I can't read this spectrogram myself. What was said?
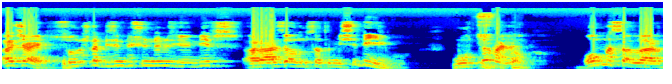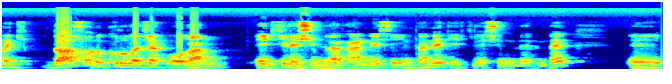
acayip. Sonuçta bizim düşündüğümüz gibi bir arazi alım satım işi değil bu. Muhtemelen o masalardaki daha sonra kurulacak olan etkileşimler her neyse internet etkileşimlerinde e,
